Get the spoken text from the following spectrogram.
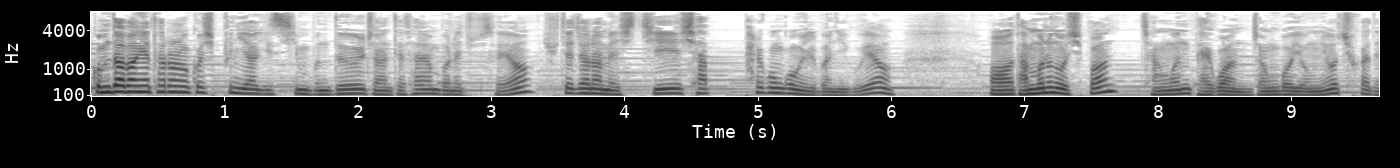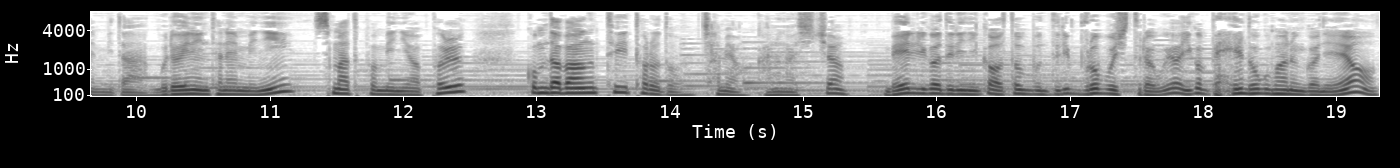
꿈다방에 털어놓고 싶은 이야기 있으신 분들 저한테 사연 보내주세요. 휴대전화 메시지 샵 8001번이고요. 어, 단문은 50원, 장문 100원, 정보 용료 추가됩니다. 무료인 인터넷 미니, 스마트폰 미니 어플, 꿈다방 트위터로도 참여 가능하시죠? 매일 읽어드리니까 어떤 분들이 물어보시더라고요. 이거 매일 녹음하는 거냐요?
